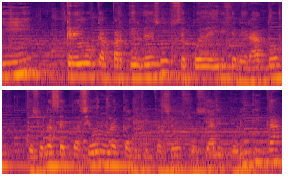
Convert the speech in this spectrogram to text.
Y creo que a partir de eso se puede ir generando pues una aceptación, una calificación social y política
